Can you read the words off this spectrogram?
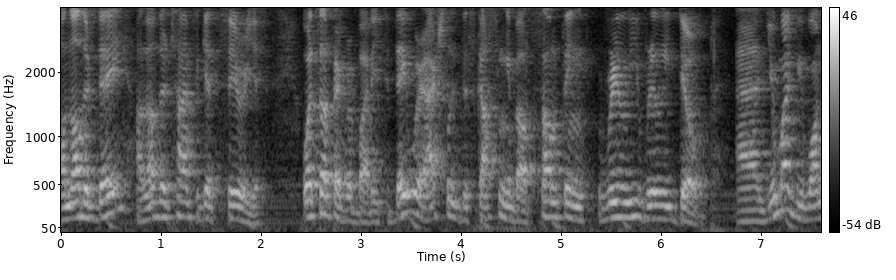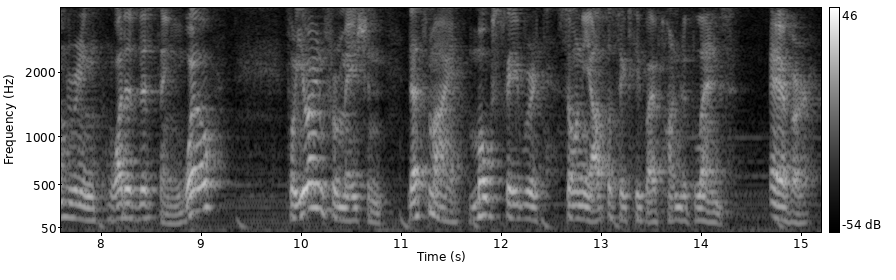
Another day, another time to get serious. What's up everybody? Today we're actually discussing about something really, really dope. And you might be wondering, what is this thing? Well, for your information, that's my most favorite Sony Alpha 6500 lens ever.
